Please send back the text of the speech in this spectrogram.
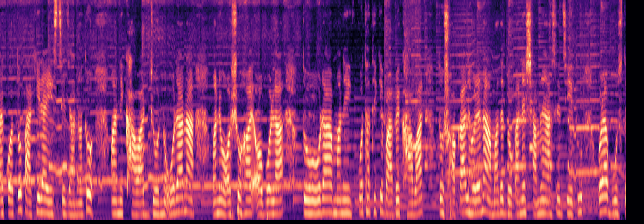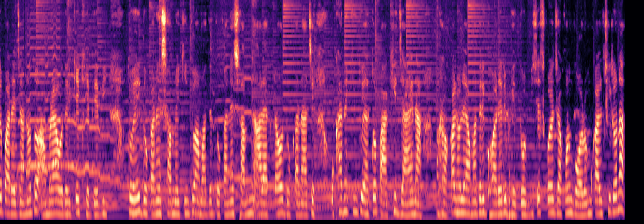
আর কত পাখিরা এসছে জানো তো? মানে খাওয়ার জন্য। ওরা না মানে অসহায়, অবলা। তো ওরা মানে কোথা থেকে পাবে খাবার? তো সকাল হলে না আমাদের দোকানের সামনে আসে যেহেতু ওরা বুঝতে পারে জানো তো? আমরা ওদেরকে খেতে দিই। তো এই দোকানের সামনে কিন্তু আমাদের দোকানের সামনে আর একটাও দোকান আছে। ওখানে কিন্তু এত পাখি যায় না। সকাল হলে আমাদের ঘরের ভেতর, বিশেষ করে যখন গরমকাল ছিল না,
